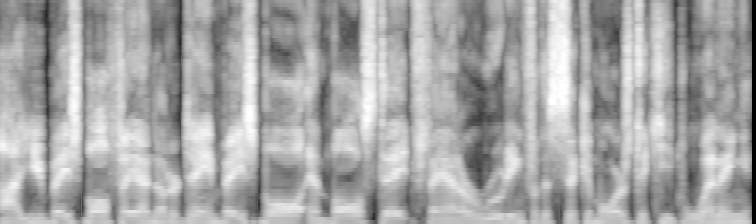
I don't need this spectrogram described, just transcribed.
IU baseball fan, Notre Dame baseball, and Ball State fan are rooting for the Sycamores to keep winning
